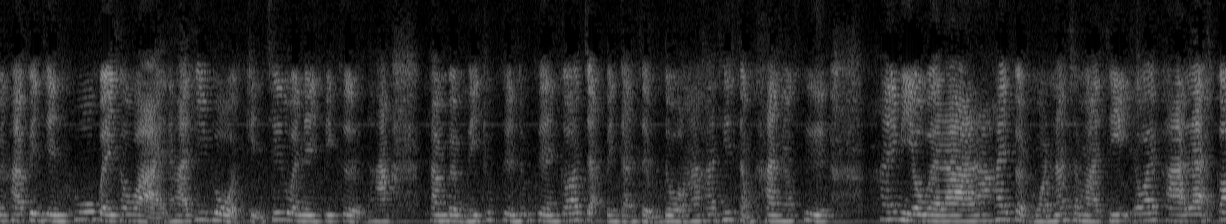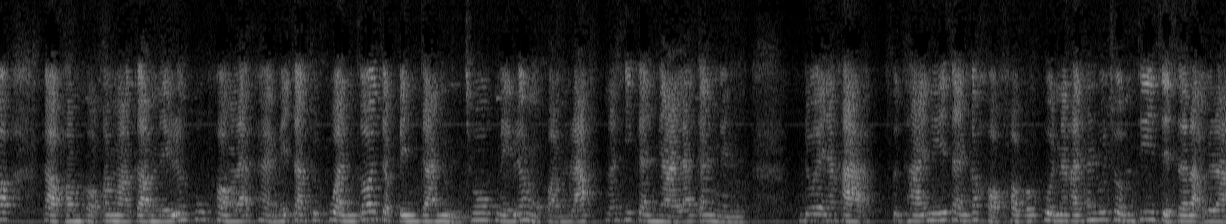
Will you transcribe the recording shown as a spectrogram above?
นะคะ เป็นเทียนคู่ไปถวายนะคะ ที่โบสถ์เขียนชื่อวันในปีเกิดนะคะทำแบบนี้ทุกเดือนทุกเดือนก็จะเป็นการเสริมดวงนะคะ ที่สำคัญก็คือให้มีเวลานะะให้สวดมนต์นั่งสมาธิไหว้พระและก็กล่าวคำขอขมากรรมในเรื่องคู่ครองและแผ่เมตตาทุกวันก็จะเป็นการหนุนโชคในเรื่องของความรักหน้าที่การงานและการเงิน ด้วยนะคะ สุดท้ายนี้อาจารย์ก็ขอขอบพระคุณนะคะ ท่านผู้ชมที่เสียสละเวลา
